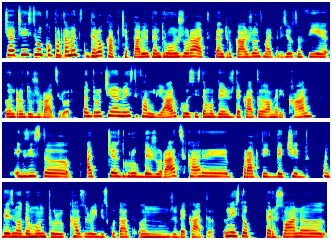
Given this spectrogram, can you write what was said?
Ceea ce este un comportament deloc acceptabil pentru un jurat, pentru că a ajuns mai târziu să fie în rândul juraților. Pentru cine nu este familiar cu sistemul de judecată american, există acest grup de jurați care practic decid deznodământul cazului discutat în judecată. Nu este o persoană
